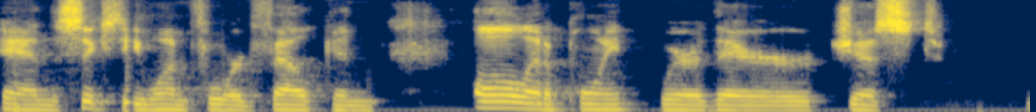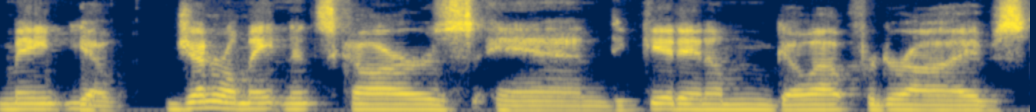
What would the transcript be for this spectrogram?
and the 61 Ford Falcon, all at a point where they're just main you know general maintenance cars and get in them, go out for drives,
